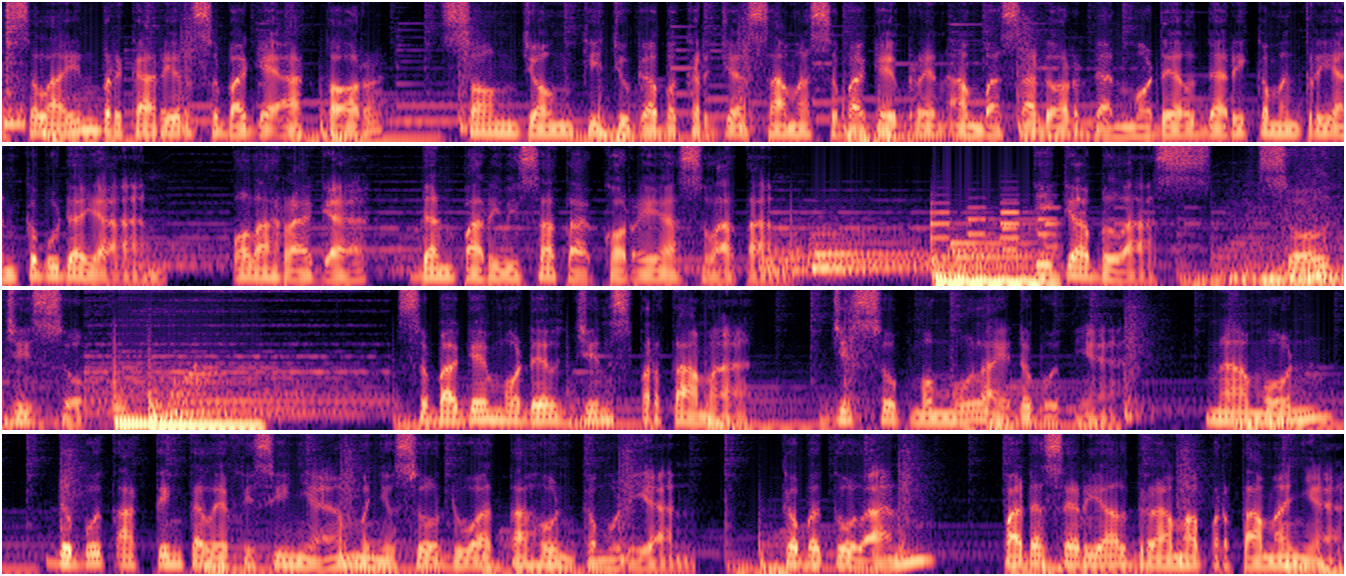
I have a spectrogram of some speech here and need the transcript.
Selain berkarir sebagai aktor, Song Joong Ki juga bekerja sama sebagai brand ambassador dan model dari Kementerian Kebudayaan, Olahraga, dan Pariwisata Korea Selatan. 13. So Jisoo Sebagai model jeans pertama, Jisoo memulai debutnya. Namun, debut akting televisinya menyusul dua tahun kemudian. Kebetulan, pada serial drama pertamanya,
